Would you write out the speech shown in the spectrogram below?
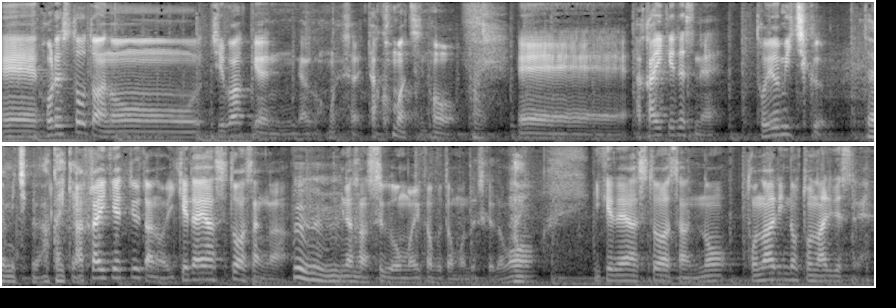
えーフォレストとあのー千葉県あごめんなさい 多古町の、えー赤池ですね。豊見地区。豊見地区赤池。赤池っていうとあの池田屋ストアさんがうんうんうん。皆さんすぐ思い浮かぶと思うんですけども、はい。池田屋ストアさんの隣の隣ですね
